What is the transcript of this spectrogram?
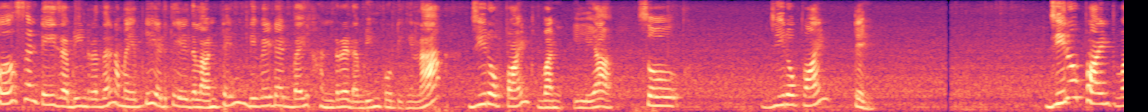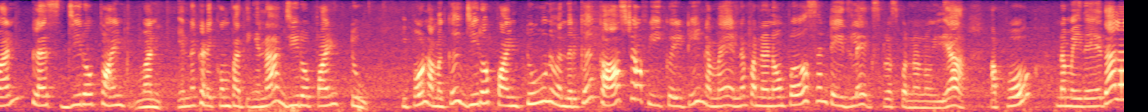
percentage அப்படின்றத நம்ம எப்படி எடுத்து எழுதலாம்? டென் டிவைடட் பை ஹண்ட்ரட் அப்படின்னு போட்டிங்கன்னா ஜீரோ பாயிண்ட் ஒன் இல்லையா? So zero point ten zero point one plus zero point one என்ன கிடைக்கும் பார்த்தீங்கன்னா? ஜீரோ பாயிண்ட் டூ இப்போது நமக்கு ஜீரோ பாயிண்ட் டூன்னு வந்திருக்கு. காஸ்ட் ஆஃப் ஈக்குவிட்டி நம்ம என்ன பண்ணணும்? பர்சன்டேஜில் எக்ஸ்ப்ரெஸ் பண்ணணும் இல்லையா? அப்போது நம்ம இதை எதால்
